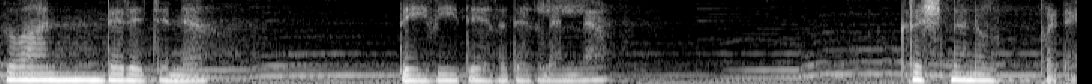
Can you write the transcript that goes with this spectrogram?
ഭഗവാന്റെ രചന ദേവീ ദേവതകളെല്ലാം. കൃഷ്ണനുൾപ്പെടെ.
